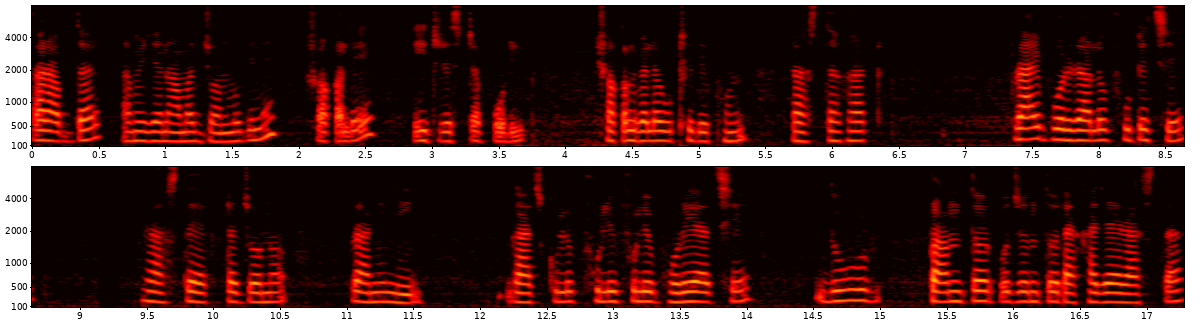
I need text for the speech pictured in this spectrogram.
তার আবদার, আমি যেন আমার জন্মদিনে সকালে এই ড্রেসটা পরি। সকালবেলা উঠে দেখুন, রাস্তাঘাট প্রায় ভোরের আলো ফুটেছে। রাস্তায় একটা জন প্রাণী নেই। গাছগুলো ফুলে ফুলে ভরে আছে। দূর প্রান্তর পর্যন্ত দেখা যায় রাস্তা।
